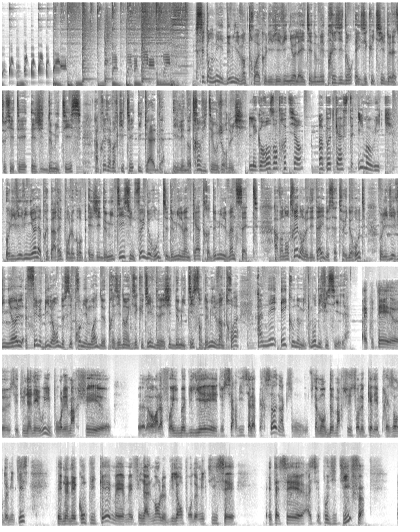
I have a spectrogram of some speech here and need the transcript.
Bye-bye. C'est en mai 2023 qu'Olivier Vignol a été nommé président exécutif de la société Egide Domitis après avoir quitté ICAD. Il est notre invité aujourd'hui. Les grands entretiens, un podcast Imo Week. Olivier Vignol a préparé pour le groupe Egide Domitis une feuille de route 2024-2027. Avant d'entrer dans le détail de cette feuille de route, Olivier Vignol fait le bilan de ses premiers mois de président exécutif de Egide Domitis en 2023, année économiquement difficile. Bah, écoutez, euh, c'est une année, oui, pour les marchés, euh, alors à la fois immobiliers et de services à la personne, hein, qui sont finalement deux marchés sur lesquels est présent Domitis. C'est une année compliquée, mais, finalement le bilan pour Domitis est, assez positif.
